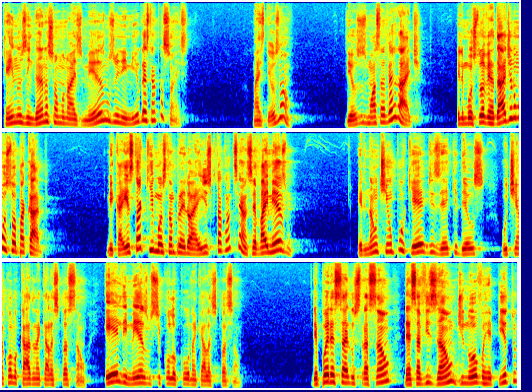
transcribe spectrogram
Quem nos engana somos nós mesmos, o inimigo e as tentações. Mas Deus não. Deus nos mostra a verdade. Ele mostrou a verdade e não mostrou para Cabe. Micaías está aqui mostrando para ele: ó, é isso que está acontecendo, você vai mesmo? Ele não tinha um porquê dizer que Deus o tinha colocado naquela situação. Ele mesmo se colocou naquela situação. Depois dessa ilustração, dessa visão, de novo, repito,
